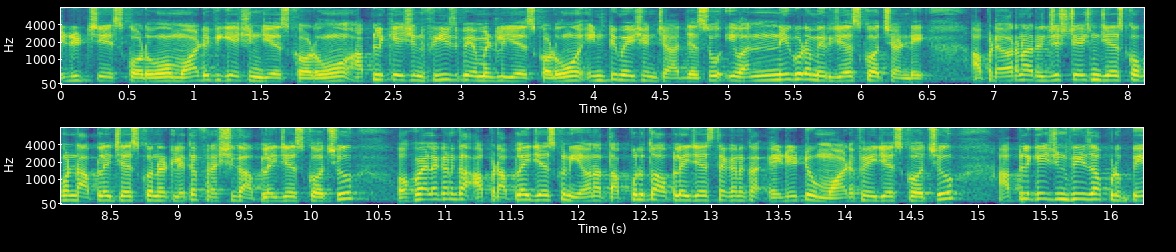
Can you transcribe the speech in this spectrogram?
ఎడిట్ చేసుకోవడము మోడిఫికేషన్ చేసుకోవడము అప్లికేషన్ ఫీజు పేమెంట్లు చేసుకోవడము ఇంటిమేషన్ ఛార్జెస్ ఇవన్నీ కూడా మీరు చేసుకోవచ్చండి. అప్పుడు ఎవరైనా రిజిస్ట్రేషన్ చేసుకోకుండా అప్లై చేసుకున్నట్లయితే ఫ్రెష్గా అప్లై చేసుకోవచ్చు. ఒకవేళ కనుక అప్పుడు అప్లై చేసుకుని ఏమైనా తప్పులతో అప్లై చేస్తే కనుక ఎడిట్ మోడిఫై చేసుకోవచ్చు. అప్లికేషన్ ఫీజు అప్పుడు పే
